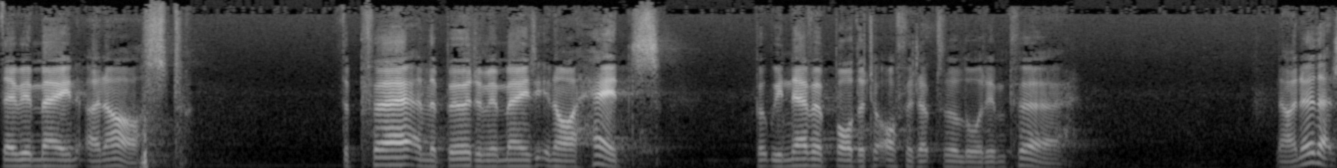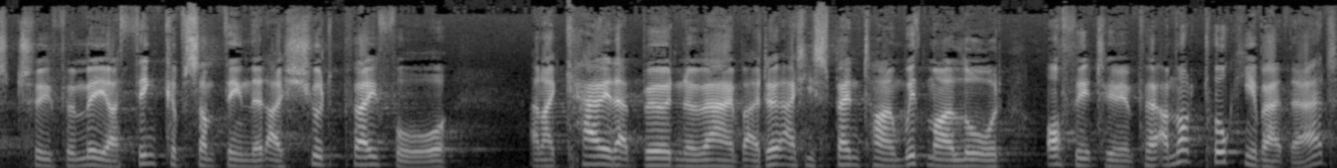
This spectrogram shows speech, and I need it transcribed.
they remain unasked. The prayer and the burden remains in our heads, but we never bother to offer it up to the Lord in prayer. Now, I know that's true for me. I think of something that I should pray for, and I carry that burden around, but I don't actually spend time with my Lord offering it to Him in prayer. I'm not talking about that.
